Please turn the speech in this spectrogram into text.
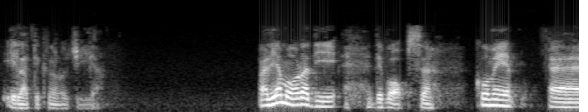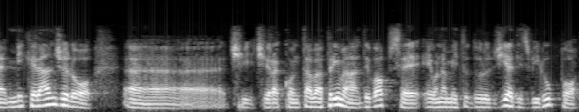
e la tecnologia. Parliamo ora di DevOps. Come eh, Michelangelo eh, ci, ci, raccontava prima, DevOps è, è una metodologia di sviluppo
